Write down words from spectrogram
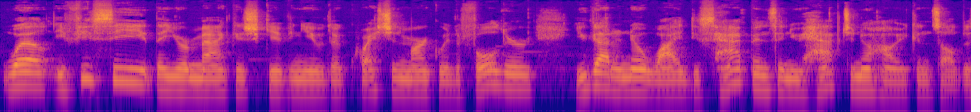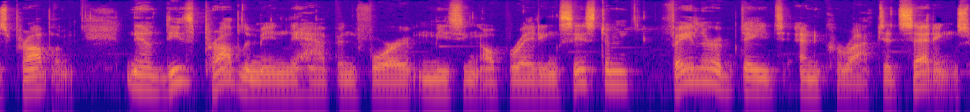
Well, if you see that your Mac is giving you the question mark with the folder, you got to know why this happens and you have to know how you can solve this problem. Now, this problem mainly happens for missing operating system, failure updates, and corrupted settings.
